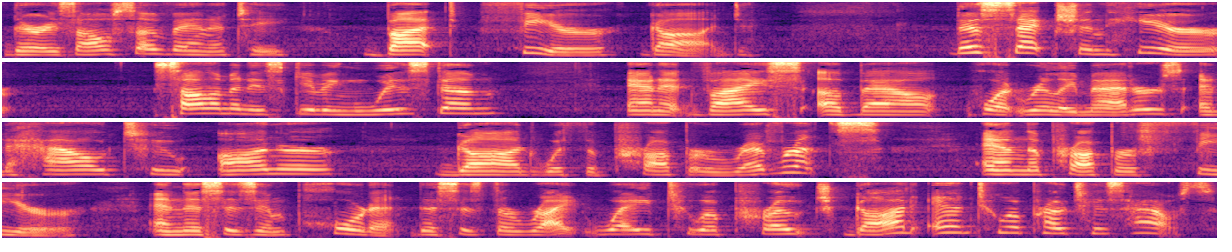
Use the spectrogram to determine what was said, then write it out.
there is also vanity, but fear God. This section here, Solomon is giving wisdom and advice about what really matters and how to honor God with the proper reverence and the proper fear. And this is important. This is the right way to approach God and to approach His house.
